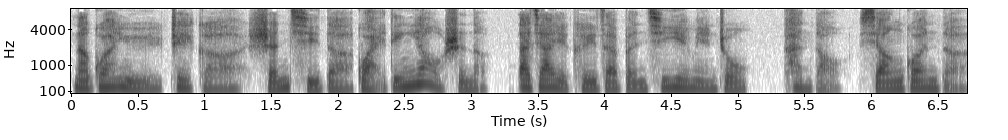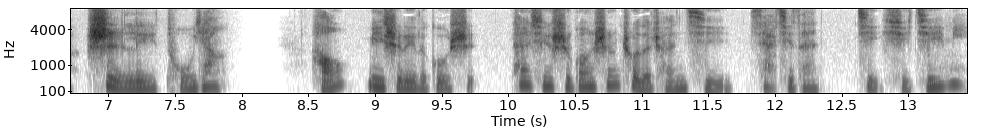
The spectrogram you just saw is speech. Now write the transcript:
那关于这个神奇的拐钉钥匙呢？大家也可以在本期页面中看到相关的示例图样。好，密室里的故事，探寻时光深处的传奇，下期咱继续揭秘。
